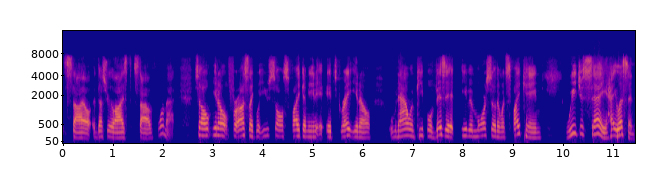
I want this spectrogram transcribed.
style, industrialized style format. So, you know, for us, like what you saw, Spike, I mean, it, it's great. You know, now when people visit, even more so than when Spike came, we just say, hey, listen,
